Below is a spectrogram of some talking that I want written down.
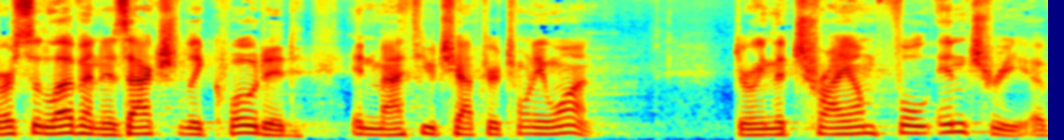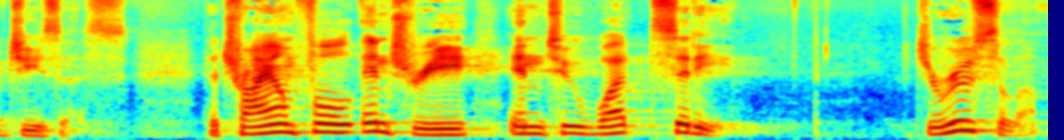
Verse 11 is actually quoted in Matthew chapter 21 during the triumphal entry of Jesus. The triumphal entry into what city? Jerusalem.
